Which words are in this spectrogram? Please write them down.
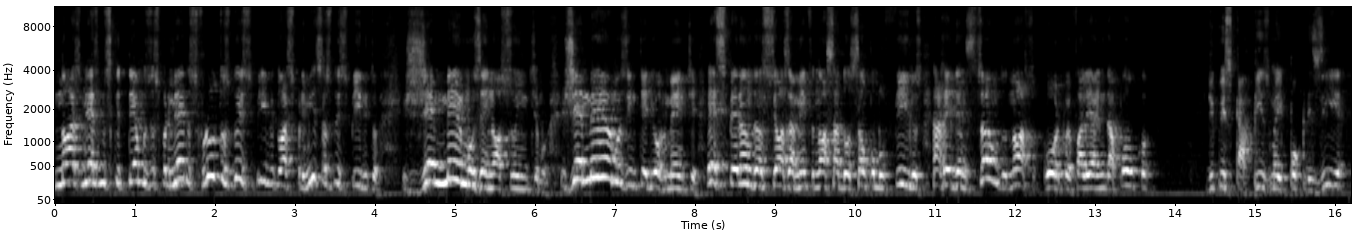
nós mesmos que temos os primeiros frutos do Espírito, as primícias do Espírito, gememos em nosso íntimo, gememos interiormente, esperando ansiosamente nossa adoção como filhos, a redenção do nosso corpo. Eu falei ainda há pouco de que o escapismo é hipocrisia,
